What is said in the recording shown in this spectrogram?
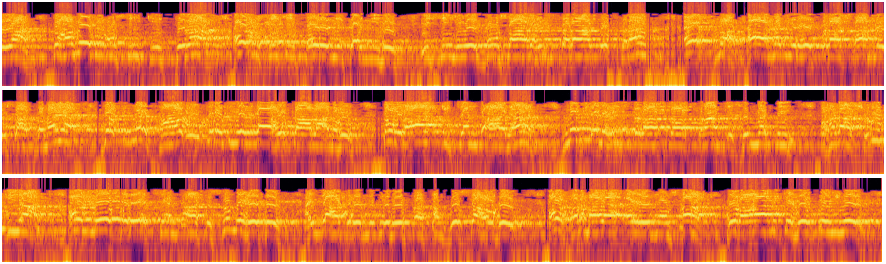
گیا تو ہمیں بھی اسی کی اطلاع اور اسی کی پیروی کرنی ہے۔ اسی لیے دوسرا رہسترام نبی رہے شام نے ساتھ بنایا۔ جب میں فاروق رضی اللہ تعالیٰ ہو تو رات کی چند آیات نبی علیہ السلام کی خدمت میں پڑھنا شروع کیا اور لوگ بڑے اچھے انداز سے سن رہے تھے۔ اللہ کے نبی علیہ السلام غصہ ہو گئے اور فرمایا، اے موسا قرآن کے ہوتے ہوئے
